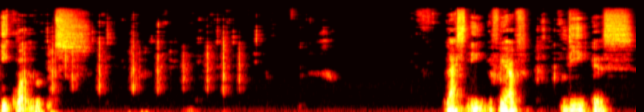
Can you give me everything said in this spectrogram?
equal roots. Lastly, if we have d is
